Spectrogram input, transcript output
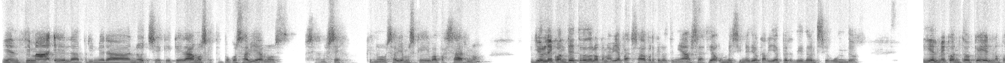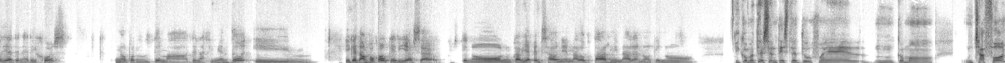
Y encima, eh, la primera noche que quedamos, que tampoco sabíamos, o sea, no sé, que no sabíamos qué iba a pasar, ¿no? Yo le conté todo lo que me había pasado porque lo tenía, o hacía un mes y medio que había perdido el segundo. Y él me contó que él no podía tener hijos, no por un tema de nacimiento, y y que tampoco lo quería, o sea, que no, nunca había pensado ni en adoptar ni nada, ¿no? Que no... ¿Y cómo te sentiste tú? ¿Fue mm, como un chafón?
